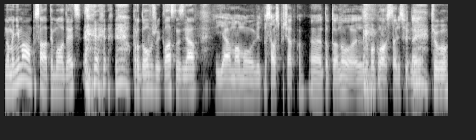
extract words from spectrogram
Ну мені мама писала: ти молодець, продовжуй, класно зняв. Я маму відписав спочатку. Е, тобто, ну, заблокував сторіс від неї. Чого?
